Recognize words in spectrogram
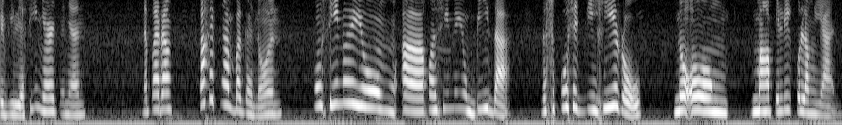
Revilla Sr., ganyan. Na parang, bakit nga ba ganon? Kung sino yung, ah kung sino yung bida na supposedly hero noong mga pelikulang yan,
